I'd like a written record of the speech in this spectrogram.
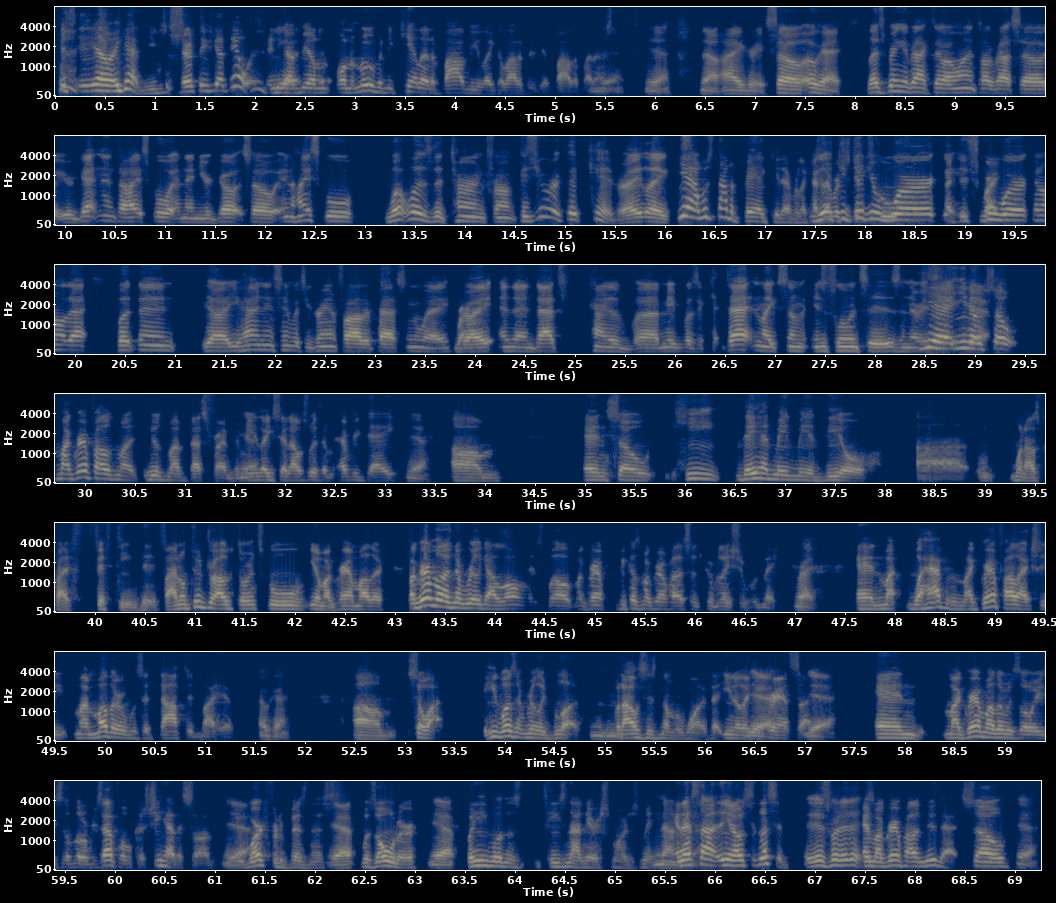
it's you know again, you just there are things you got to deal with, and you got to be on, on the move, and you can't let it bother you like a lot of people get bothered by that. Yeah, stuff. yeah. No, I agree. So, okay, let's bring it back though. I want to talk about so you're getting into high school and then you're go. So in high school, what was the turn from? Because you were a good kid, right? Like Yeah, I was not a bad kid ever. Like I you, never you did your school. work, I did- school right. work and all that. But then, yeah, you had an incident with your grandfather passing away, right? Right. And then that's kind of uh, maybe was it that and like some influences and everything. Yeah, you know, so my grandfather was my he was my best friend to me. Yeah. Like you said, I was with him every day. Yeah. Um, and so he they had made me a deal uh when I was probably 15. If I don't do drugs during school, you know, my grandmother, my grandmother never really got along as well. My grand because my grandfather had such a good relationship with me. right. And my what happened, my grandfather actually, my mother was adopted by him. Okay. Um, so I, he wasn't really blood, Mhm. but I was his number one, that you know, like Yeah, grandson. yeah. And my grandmother was always a little resentful because she had a son Yeah. who worked for the business, Yeah. was older, Yeah. but he wasn't. He's not near as smart as me. No, and no, that's no. not, you know. So listen, It is what it is. and my grandfather knew that, so yeah.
